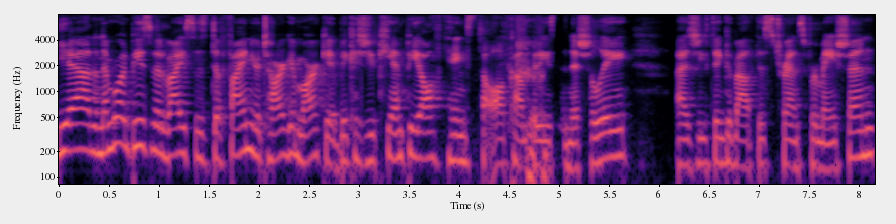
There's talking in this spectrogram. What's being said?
Yeah, the number one piece of advice is define your target market because you can't be all things to all companies initially as you think about this transformation.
